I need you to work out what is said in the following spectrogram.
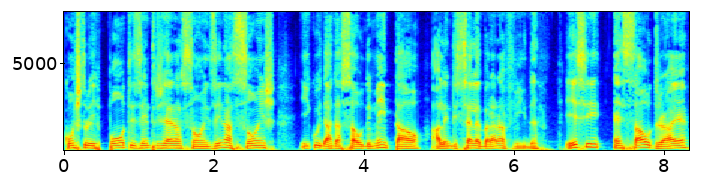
construir pontes entre gerações e nações e cuidar da saúde mental, além de celebrar a vida. Esse é Sal Dreyer,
